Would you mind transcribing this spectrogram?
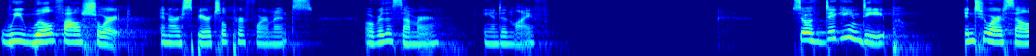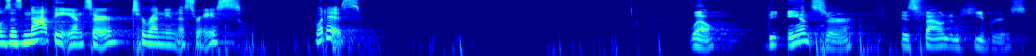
we will fall short in our spiritual performance over the summer and in life. So, if digging deep into ourselves is not the answer to running this race, what is? Well, the answer is found in Hebrews.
